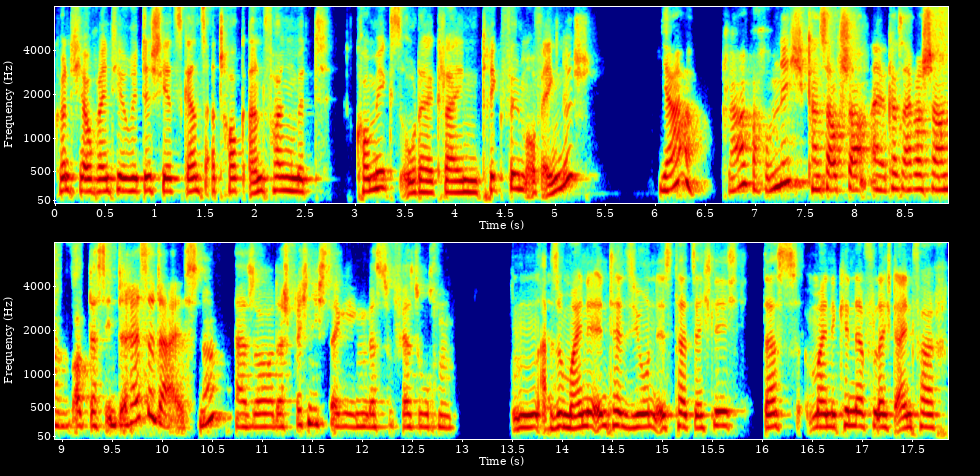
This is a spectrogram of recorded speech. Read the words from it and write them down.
könnte ich auch rein theoretisch jetzt ganz ad hoc anfangen mit Comics oder kleinen Trickfilmen auf Englisch? Ja, klar, warum nicht? Kannst auch schauen, äh, kannst einfach schauen, ob das Interesse da ist. Ne? Also da spricht nichts dagegen, das zu versuchen. Hm, also meine Intention ist tatsächlich, dass meine Kinder vielleicht einfach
